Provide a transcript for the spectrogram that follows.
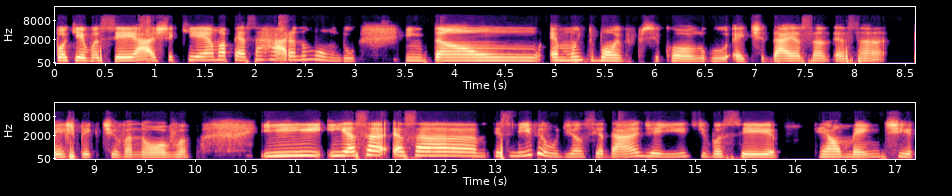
Porque você acha que é uma peça rara no mundo. Então, é muito bom ir para o psicólogo, é te dar essa, essa perspectiva nova. E, e essa, essa, esse nível de ansiedade aí, de você realmente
